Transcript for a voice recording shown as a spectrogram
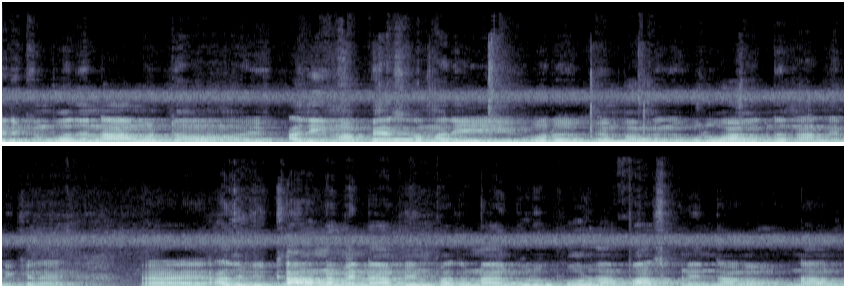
இருக்கும்போது நான் மட்டும் அதிகமாக பேசுகிற மாதிரி ஒரு பிம்பம் இங்கே உருவாகுதுன்னு நான் நினைக்கிறேன். அதுக்கு காரணம் என்ன அப்படின்னு பார்த்தோம்னா குரூப் ஃபோர் தான் பாஸ் பண்ணியிருந்தாலும் நான்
